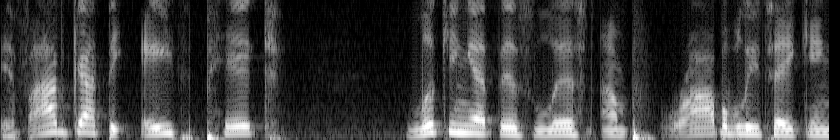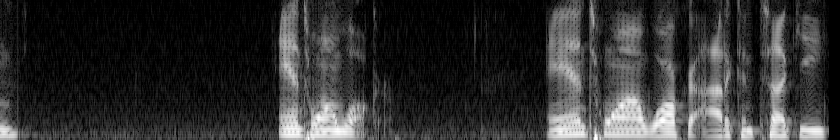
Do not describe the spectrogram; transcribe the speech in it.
if I've got the eighth pick, looking at this list, I'm probably taking Antoine Walker. Antoine Walker out of Kentucky.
